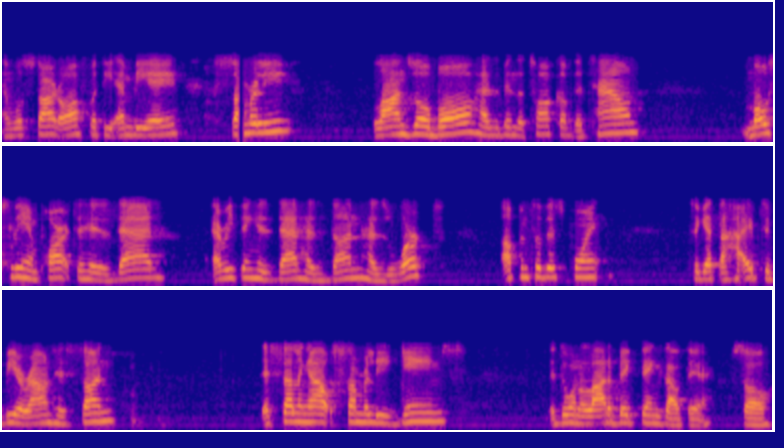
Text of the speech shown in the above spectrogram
and we'll start off with the NBA Summer League. Lonzo Ball has been the talk of the town, mostly in part to his dad. Everything his dad has done has worked up until this point to get the hype to be around his son. They're selling out summer league games. They're doing a lot of big things out there. So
